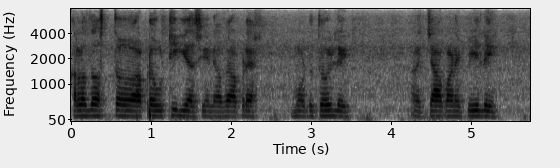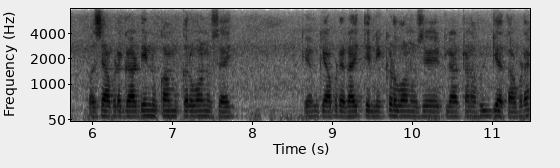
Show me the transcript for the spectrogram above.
હાલો દોસ્તો આપણે ઉઠી ગયા છીએ અને હવે આપણે મોઢું ધોઈ લઈ અને ચા પાણી પી લઈ. પછી આપણે ગાડીનું કામ કરવાનું છે કેમ કે આપણે રાતે નીકળવાનું છે એટલે અટાણે હોઈ ગયા હતા આપણે.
